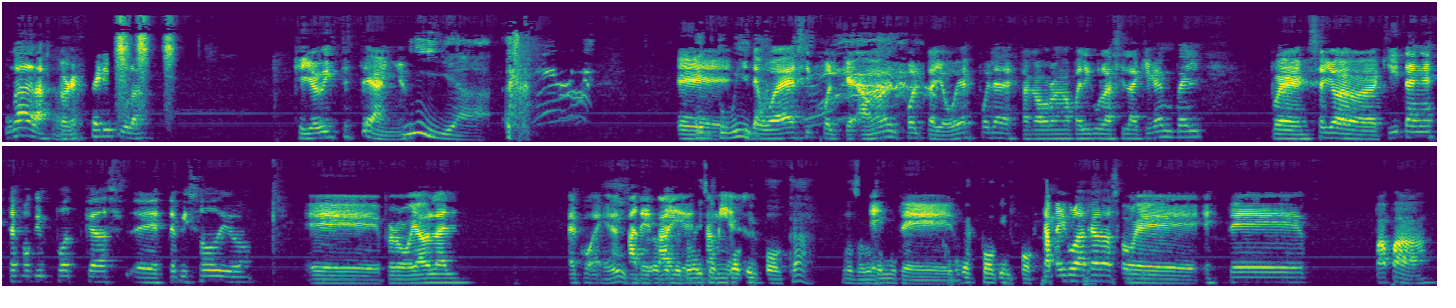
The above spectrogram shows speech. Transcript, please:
una de las peores películas que yo he visto este año. Ya. Eh, En tu Y te voy a decir porque a mí no me importa, yo voy a spoiler de esta cabrona película. Si la quieren ver, pues sé yo, quiten este fucking podcast, eh, este episodio, eh, pero voy a hablar a, Ey, pero detalle tú me dices fucking podcast. Nosotros somos Este, ¿cómo que es fucking podcast. esta película trata sobre este papá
